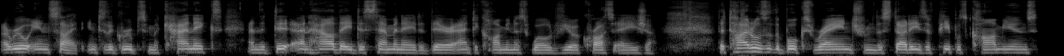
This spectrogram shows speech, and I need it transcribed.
a real insight into the group's mechanics and the and how they disseminated their anti-communist worldview across Asia. The titles of the books range from the studies of people's communes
